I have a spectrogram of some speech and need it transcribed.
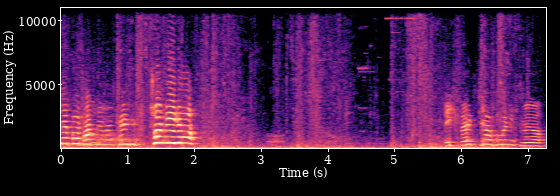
Der Bot hat mir mein Kill gestealt. Schon wieder. Ich weg ja wohl nicht mehr.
